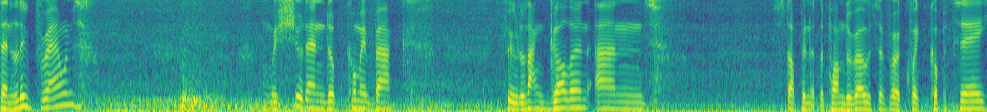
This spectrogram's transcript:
Then loop round. We should end up coming back through Llangollen and stopping at the Ponderosa for a quick cup of tea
